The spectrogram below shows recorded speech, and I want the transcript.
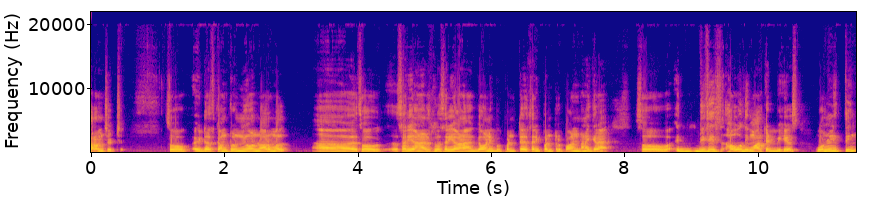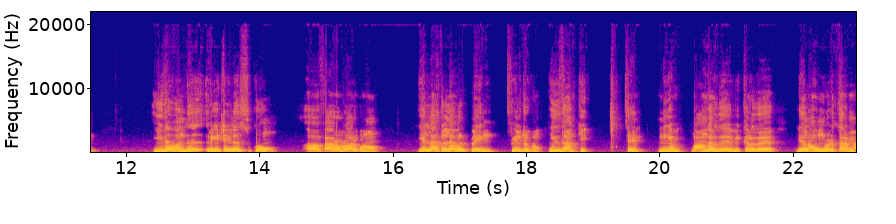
ஆரம்பிச்சிடுச்சு. So it has come to new normal so சரியான இடத்துல சரியான கவனிப்பு பண்ணிட்டு சரி பண்ணிட்டுருப்பான்னு நினைக்கிறேன். So this is how the market behaves only thing இதை வந்து ரீட்டைலர்ஸுக்கும் ஃபேவரபுளாக இருக்கணும். எல்லாருக்கும் லெவல் பிளேயிங் ஃபீல்ட் இருக்கணும். இதுதான் கீ சரி நீங்கள் வாங்குறது விற்கிறது இதெல்லாம் உங்களோட திறமை.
